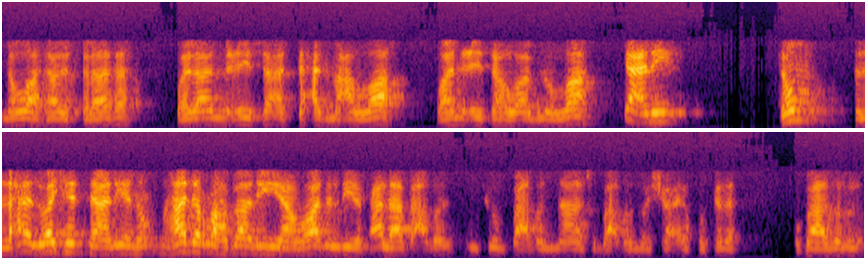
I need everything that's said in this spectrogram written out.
من الله ثالث ثلاثة وإلى أن عيسى اتحد مع الله وأن عيسى هو ابن الله. يعني ثم الوجه الثاني إنهم هذه الرهبانية وهذا اللي يفعلها بعض نشوف بعض الناس وبعض المشايخ وكذا وبعض ال...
